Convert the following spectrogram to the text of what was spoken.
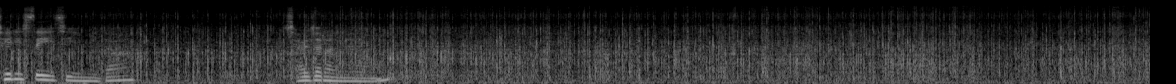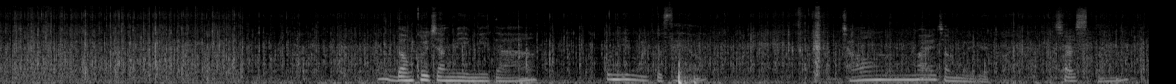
체리 세이지입니다. 잘 자라네요. 넝쿨 장미입니다. 꽃잎을 보세요. 정말 정말 예뻐요. 찰스턴.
